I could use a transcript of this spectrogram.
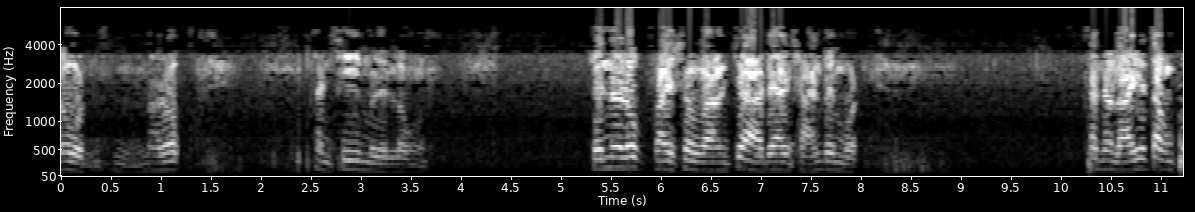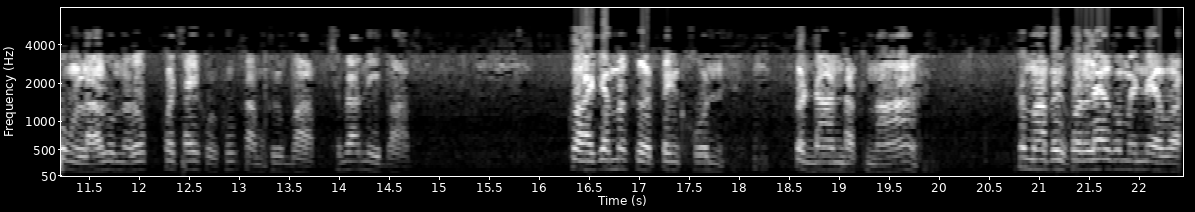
โน่นนรก ท่านชี้มือลงเห็นนรกไฟสว่างจ้าแดงฉานไปหมด ท่านทั้งหลายจะต้องพุ่งเหลาลงนรกก็ใช้กฎคุกกรรมคือบาปชำระนี่บาปก็อาจจะมาเกิดเป็นคนก็นานหนักหนาถ้ามาเป็นคนแล้วก็ไม่แน่ว่า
